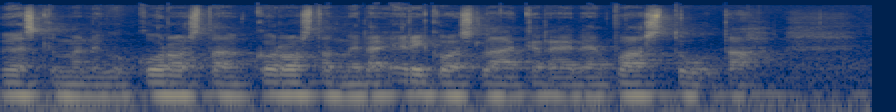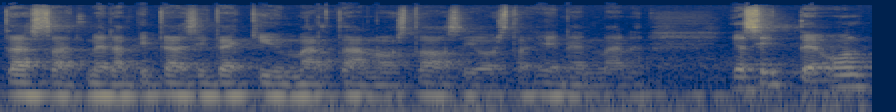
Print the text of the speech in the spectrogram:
myöskin mä niin kuin korostan, korostan meidän erikoislääkäreiden vastuuta tässä, että meidän pitäisi itsekin ymmärtää noista asioista enemmän. Ja sitten on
